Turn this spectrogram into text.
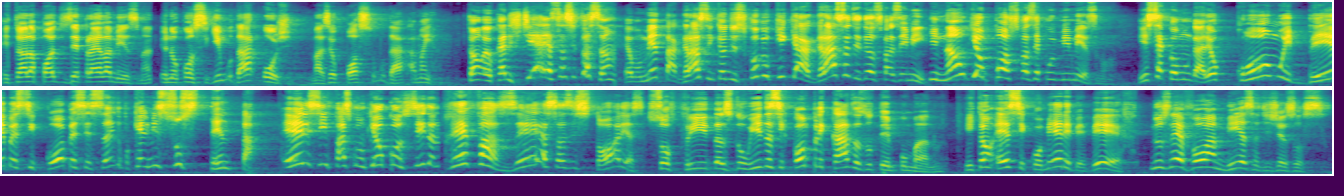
Então ela pode dizer para ela mesma: Eu não consegui mudar hoje, mas eu posso mudar amanhã. Então, a Eucaristia é essa situação. É o momento da graça em que eu descubro o que, que a graça de Deus faz em mim e não o que eu posso fazer por mim mesmo. Isso é comungar. Eu como e bebo esse corpo, esse sangue, porque ele me sustenta. Ele sim faz com que eu consiga refazer essas histórias sofridas, doídas e complicadas do tempo humano. Então, esse comer e beber nos levou à mesa de Jesus.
